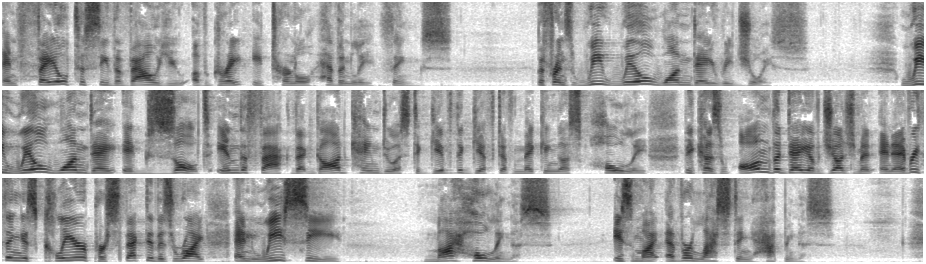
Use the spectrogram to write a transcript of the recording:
and fail to see the value of great eternal heavenly things. But, friends, we will one day rejoice. We will one day exult in the fact that God came to us to give the gift of making us holy. Because on the day of judgment, and everything is clear, perspective is right, and we see my holiness is my everlasting happiness.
